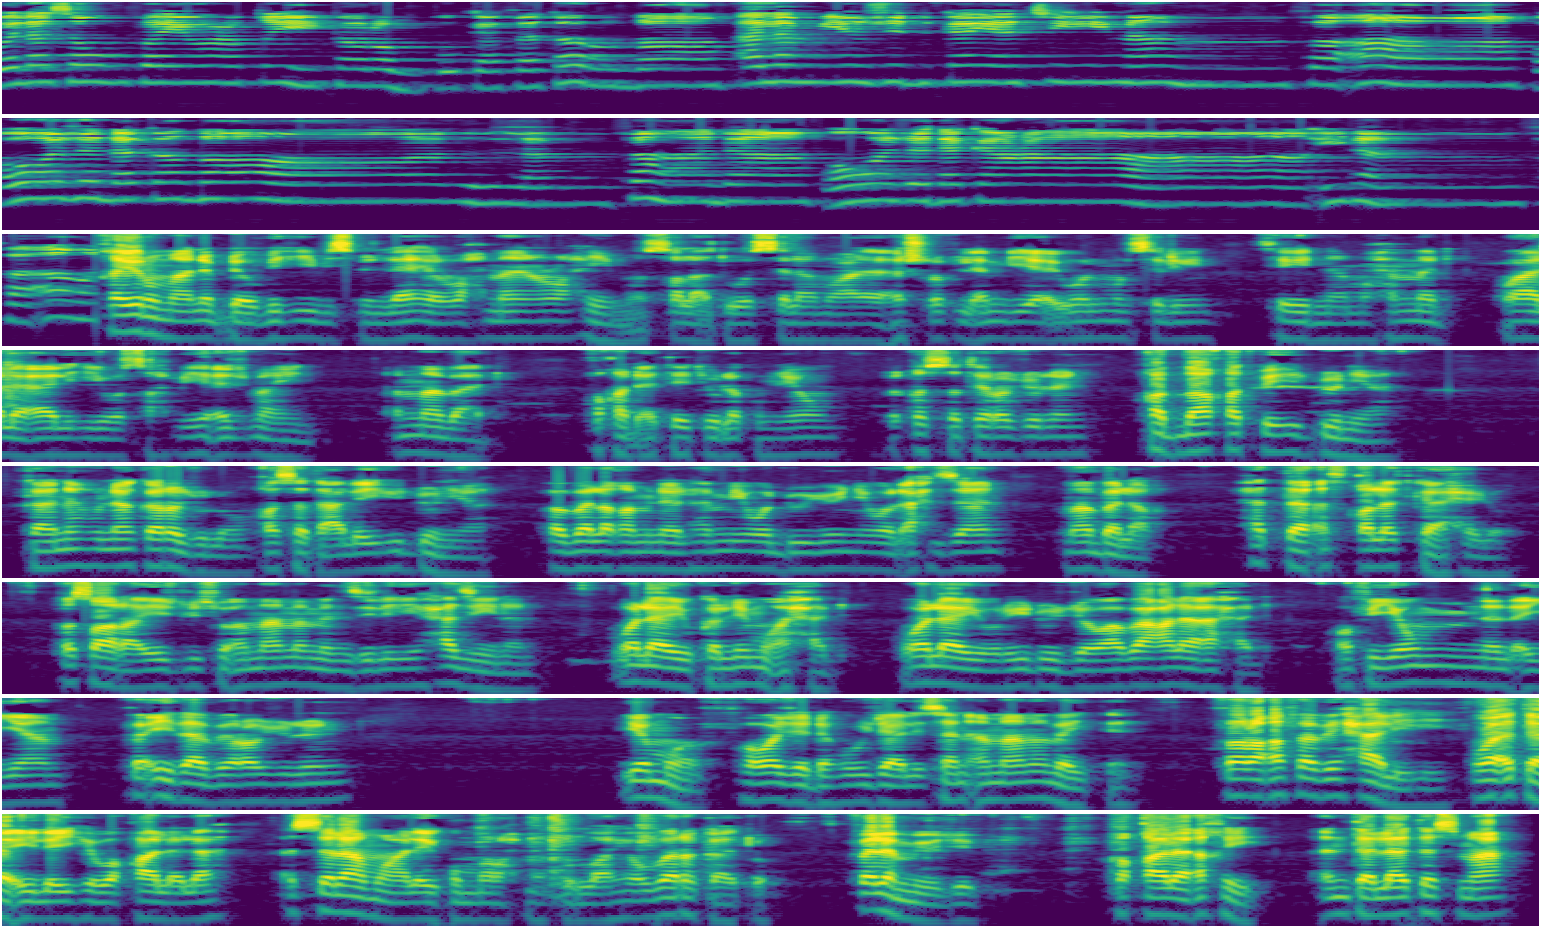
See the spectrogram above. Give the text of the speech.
ولسوف يعطيك ربك فترضى. ألم يجدك يتيما فآوى. ووجدك ضالا فهدى. ووجدك عائلا خير ما نبدأ به. بسم الله الرحمن الرحيم. والصلاة والسلام على أشرف الأنبياء والمرسلين سيدنا محمد وعلى آله وصحبه أجمعين. أما بعد فقد أتيت لكم اليوم بقصة رجل قد ضاقت به الدنيا. كان هناك رجل قست عليه الدنيا فبلغ من الهم والديون والأحزان ما بلغ حتى أثقلت كاحله فصار يجلس أمام منزله حزينا ولا يكلم أحد ولا يريد الجواب على أحد. وفي يوم من الأيام فإذا برجل يمر فوجده جالسا أمام بيته فرأف بحاله وأتى إليه وقال له السلام عليكم ورحمة الله وبركاته. فلم يجب. فقال أخي أنت لا تسمع؟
